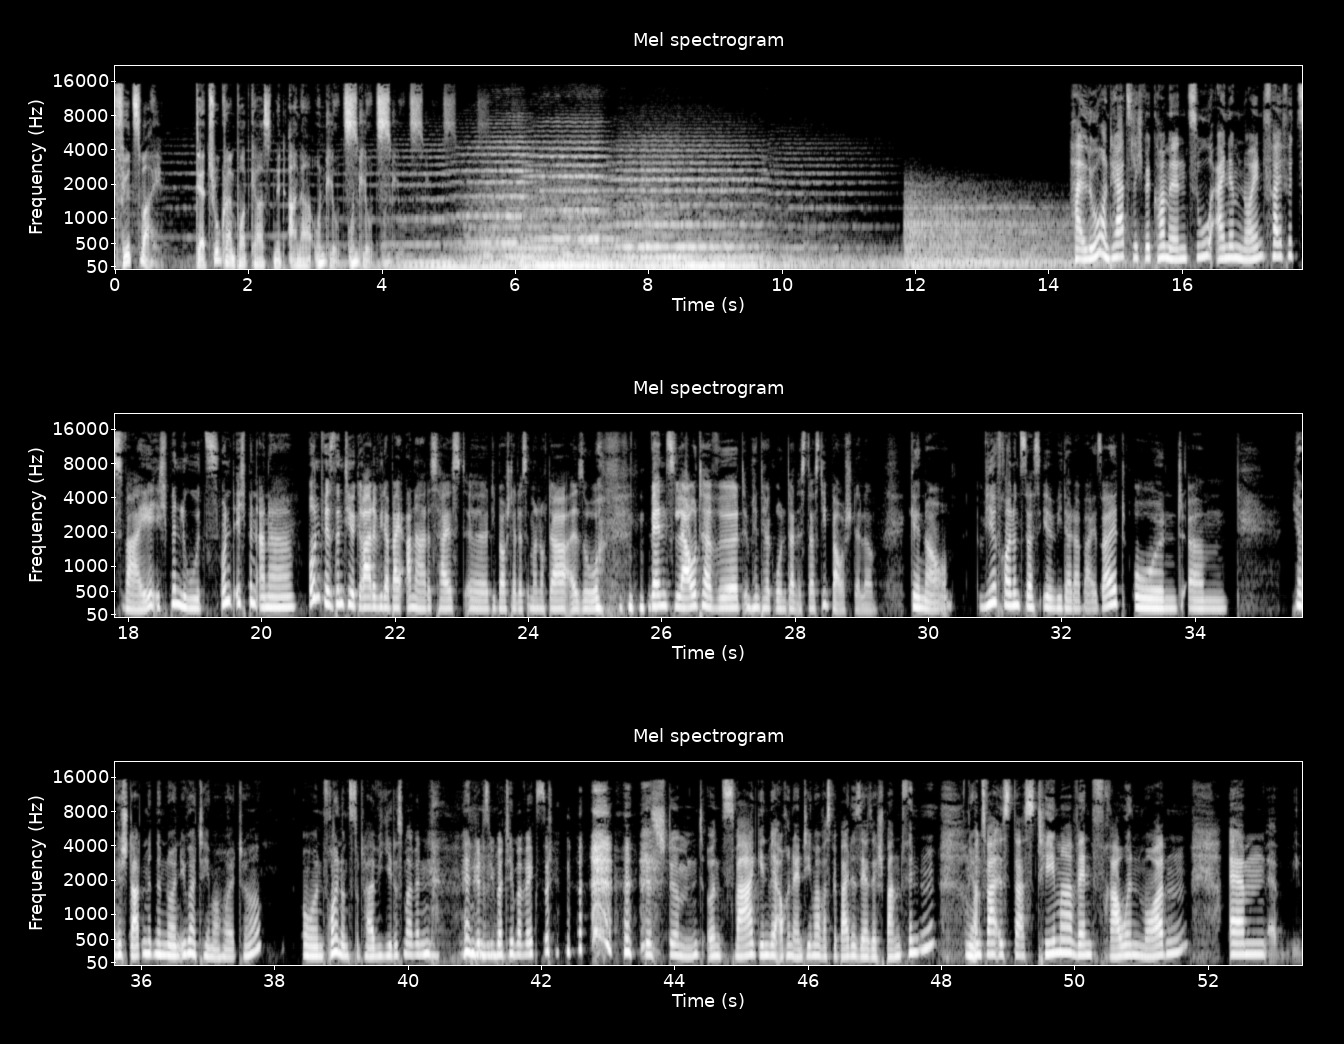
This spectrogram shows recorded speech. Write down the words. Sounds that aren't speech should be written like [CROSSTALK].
für zwei. Der True Crime Podcast mit Anna und Lutz. Und Lutz. Und Lutz. Hallo und herzlich willkommen zu einem neuen Fall für zwei. Ich bin Lutz. Und ich bin Anna. Und wir sind hier gerade wieder bei Anna. Das heißt, äh, die Baustelle ist immer noch da. Also, [LAUGHS] wenn es lauter wird im Hintergrund, dann ist das die Baustelle. Genau. Wir freuen uns, dass ihr wieder dabei seid. Und ähm, ja, wir starten mit einem neuen Überthema heute. Und freuen uns total, wie jedes Mal, wenn [LAUGHS] wenn wir das Überthema wechseln. [LAUGHS] das stimmt. Und zwar gehen wir auch in ein Thema, was wir beide sehr, sehr spannend finden. Ja. Und zwar ist das Thema, wenn Frauen morden. Ähm,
